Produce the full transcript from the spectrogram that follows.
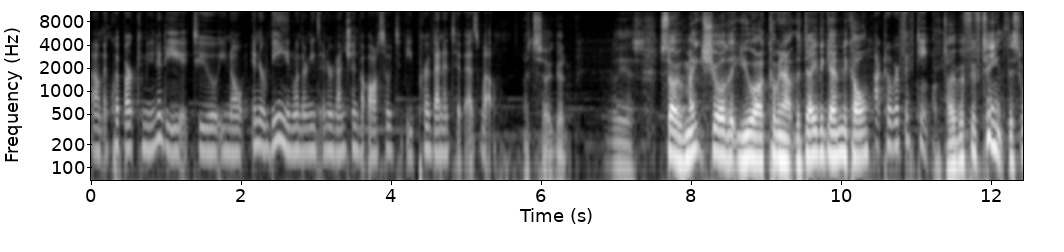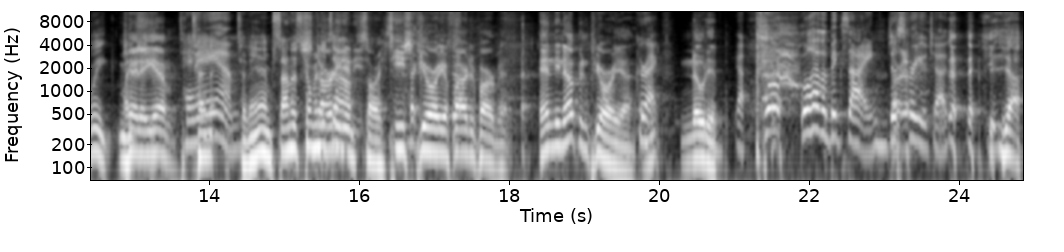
um, equip our community to you know intervene when there needs intervention, but also to be preventative as well. That's so good. It really is. So make sure that you are coming out. The date again, Nicole? October fifteenth, October 15th this week. Make 10 a.m. 10 a.m. 10 a.m. Santa's coming Starting to town. in Sorry. East Peoria Fire Department, ending up in Peoria. Correct. Noted. Yeah, we'll we'll have a big sign just for you, Chuck. you. yeah,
